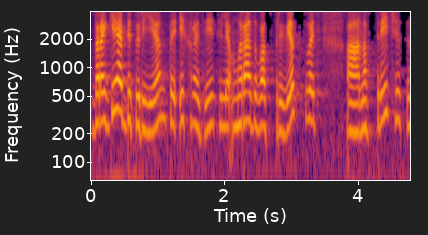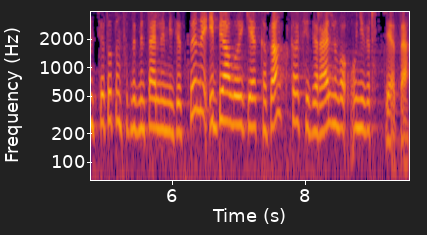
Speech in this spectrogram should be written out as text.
Дорогие абитуриенты, их родители, мы рады вас приветствовать а, на встрече с Институтом фундаментальной медицины и биологии Казанского федерального университета.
